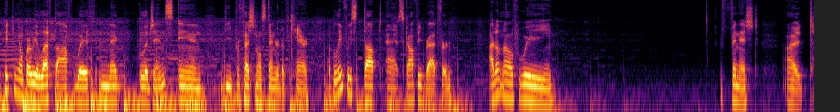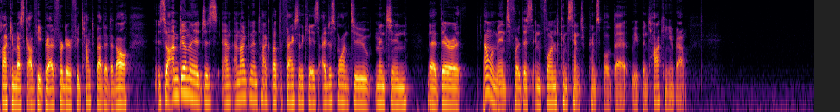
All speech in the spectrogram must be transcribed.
Picking up where we left off with negligence and the professional standard of care, I believe we stopped at Scott v. Bradford. I don't know if we finished uh, talking about Scott v. Bradford or if we talked about it at all. So I'm gonna just, I'm, I'm not gonna talk about the facts of the case. I just want to mention that there are elements for this informed consent principle that we've been talking about.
